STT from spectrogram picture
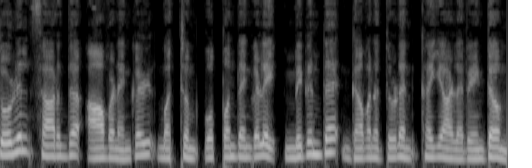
தொழில் சார்ந்த ஆவணங்கள் மற்றும் ஒப்பந்தங்களை மிகுந்த கவனத்துடன் கையாள வேண்டும்.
